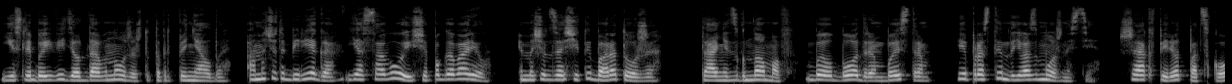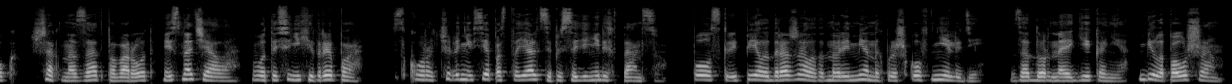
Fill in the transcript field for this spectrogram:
Если бы и видел, давно уже что-то предпринял бы. А насчет оберега я с совой еще поговорю. И насчет защиты бара тоже. Танец гномов был бодрым, быстрым и простым до невозможности. Шаг вперед, подскок, шаг назад, поворот. И сначала. Вот и все нехитрые па. Скоро чуть ли не все постояльцы присоединились к танцу. Пол скрипел и дрожал от одновременных прыжков нелюдей. Задорное гиканье било по ушам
